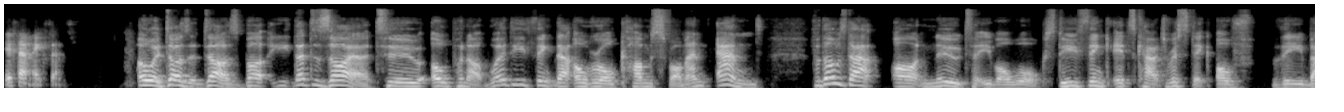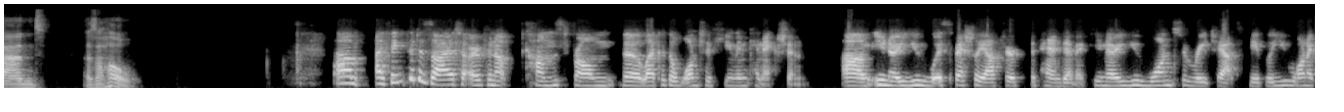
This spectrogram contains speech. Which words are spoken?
if that makes sense. Oh, it does, it does. But that desire to open up, where do you think that overall comes from? And and for those that are new to Evol Walks, do you think it's characteristic of the band as a whole? Um, I think the desire to open up comes from the like the want of human connection. Um, you know, you especially after the pandemic, you know, you want to reach out to people, you want to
